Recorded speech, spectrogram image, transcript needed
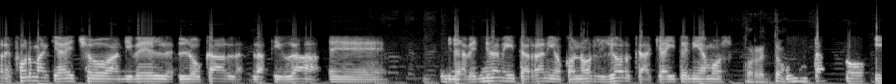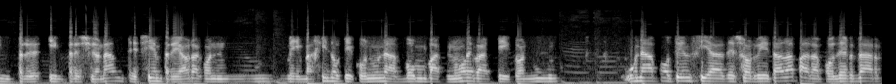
reforma que ha hecho a nivel local la ciudad, eh, la Avenida Mediterráneo con Ors Yorca, que ahí teníamos Correcto. un tacto impre- impresionante siempre, y ahora con, me imagino que con unas bombas nuevas y con un- una potencia desorbitada para poder dar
